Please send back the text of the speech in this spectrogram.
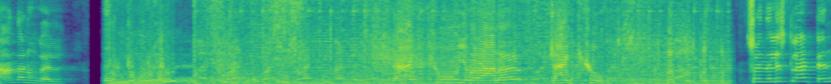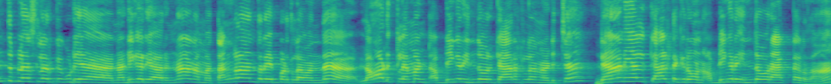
நான் தான் உங்கள் Murugan. Thank you your honour thank you so இந்த லிஸ்ட்டில் டென்த் பிளேஸில் இருக்கக்கூடிய நடிகர் யாருன்னா நம்ம தங்களான் திரைப்படத்தில் வந்த லார்டு கிளெமண்ட் அப்படிங்கிற இந்த ஒரு கேரக்டரில் நடித்த டேனியல் கேல்டகிரோன் அப்படிங்கிற இந்த ஒரு ஆக்டர் தான்.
